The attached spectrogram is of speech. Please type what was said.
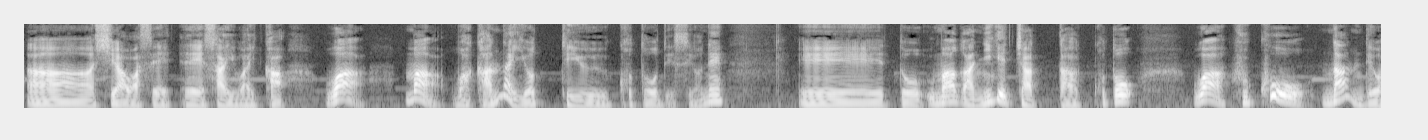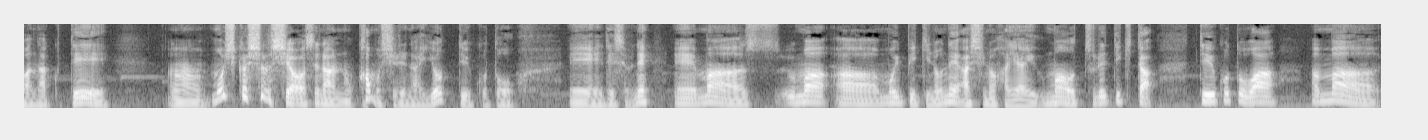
あ幸せ、えー、幸いかは、まあ、わかんないよっていうことですよね。えっと、馬が逃げちゃったことは不幸なんではなくて、うん、もしかしたら幸せなのかもしれないよっていうこと、えー、ですよね。えー、まあ、馬あ、もう一匹のね、足の速い馬を連れてきたっていうことは、まあ、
